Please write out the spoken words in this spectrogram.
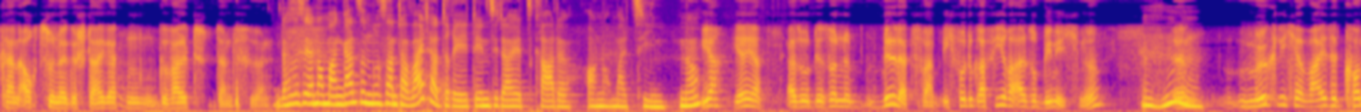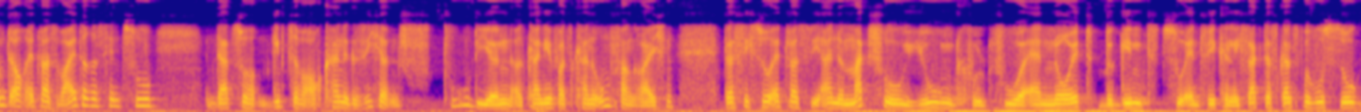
kann auch zu einer gesteigerten Gewalt dann führen. Das ist ja nochmal ein ganz interessanter Weiterdreh, den Sie da jetzt gerade auch nochmal ziehen. Ne? Ja, ja, ja. Also so eine Bilderzwang. Ich fotografiere, also bin ich. Ne? Mhm. Ähm, möglicherweise kommt auch etwas weiteres hinzu. Dazu gibt es aber auch keine gesicherten Studien, also kein, jedenfalls keine umfangreichen, dass sich so etwas wie eine Macho-Jugendkultur erneut beginnt zu entwickeln. Ich sage das ganz bewusst so,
